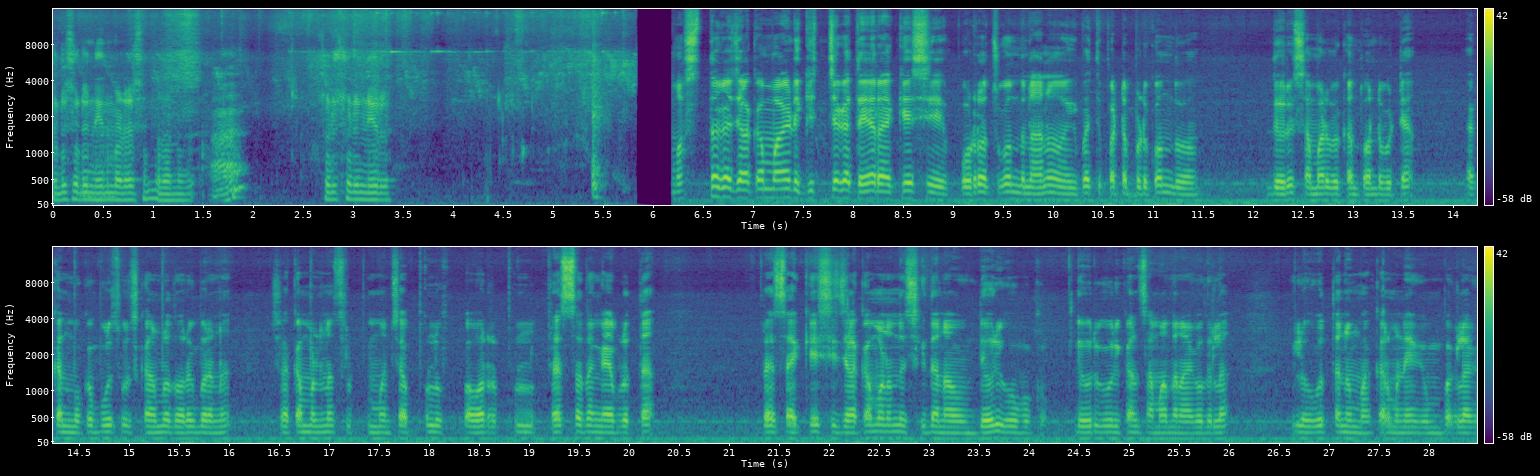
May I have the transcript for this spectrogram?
ಸುಡು ಸುಡು ನೀರು ಮಾಡಿದ್ರೆ ಸಮಾಧಾನ ಸುಡು ಸುಡು ನೀರು. ಮಸ್ತಾಗ ಜಳಕ ಮಾಡಿ ಗಿಚ್ಚಾಗ ತಯಾರಾಕೇಸಿ ಪೌಡ್ರ್ ಹಚ್ಕೊಂಡು ನಾನು ಇಪ್ಪತ್ತಿ ಪಟ್ಟ ಪಡ್ಕೊಂಡು ದೇವ್ರಿಗೆ ಸಹ ಮಾಡ್ಬೇಕಂತ ಹೊಂಟ್ಬಿಟ್ಟೆ ಯಾಕಂದ್ರೆ ಮುಖ ಬೂಳ್ಸ್ ಬೂಳ್ಸ್ ಕಾಣ್ಬಿಡೋದು ಹೊರಗೆ ಬರೋಣ. ಜಳಕ ಮಾಡೋಣ ಸ್ವಲ್ಪ ಮನುಷ್ಯ ಫುಲ್ ಪವರ್ ಫುಲ್ ಫ್ರೆಶ್ ಆದಂಗೆ ಆಗ್ಬಿಡುತ್ತೆ. ಪ್ರೆಸ್ ಹಾಕೇಸಿ ಜಳಕ ಮಾಡೋಣ ಸಿಗ್ದ ನಾವು ದೇವ್ರಿಗೆ ಹೋಗ್ಬೇಕು. ದೇವ್ರಿಗೆ ಹೋಗ್ಲಿಕ್ಕಂತ ಸಮಾಧಾನ ಆಗೋದಿಲ್ಲ. ಇಲ್ಲಿ ಹೋಗುತ್ತೆ ನಮ್ಮ ಅಕ್ಕರ ಮನೆಗೆ ಬಗ್ಲಾಗ.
